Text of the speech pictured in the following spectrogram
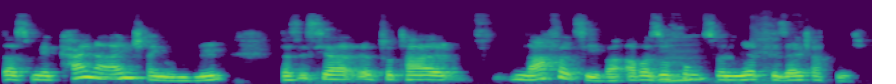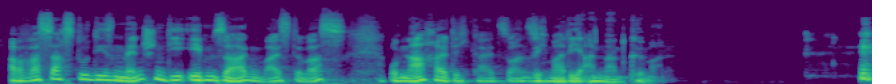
dass mir keine Einschränkungen blühen. Das ist ja äh, total nachvollziehbar, aber so mhm. funktioniert Gesellschaft nicht. Aber was sagst du diesen Menschen, die eben sagen, weißt du was, um Nachhaltigkeit sollen sich mal die anderen kümmern?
